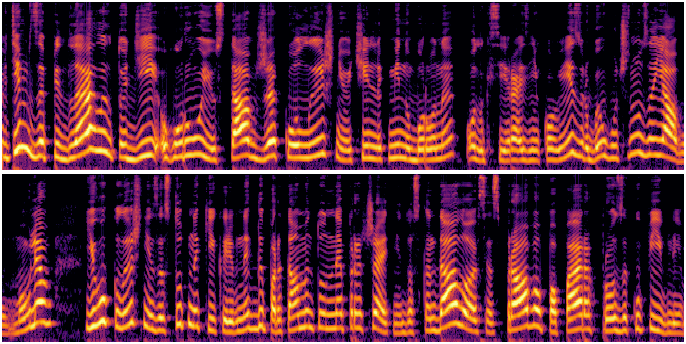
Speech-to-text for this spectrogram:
Втім, за підлеглих тоді горою став вже колишній очільник Міноборони Олексій Резніков і зробив гучну заяву. Мовляв, його колишні заступники керівник департаменту не причетні до скандалу, а вся справа в паперах про закупівлі.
